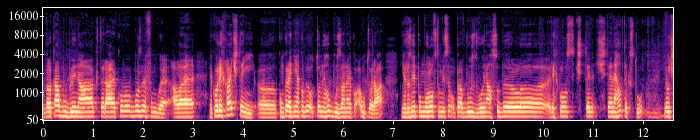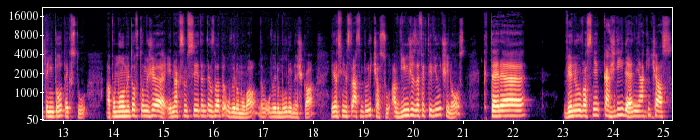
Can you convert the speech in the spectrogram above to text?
velká bublina, která jako moc nefunguje, ale jako rychlé čtení, uh, konkrétně jakoby od Tonyho Buzana jako autora, mě hrozně pomohlo v tom, že jsem opravdu zdvojnásobil eh, rychlost čten, čteného textu, mm. nebo čtení toho textu. A pomohlo mi to v tom, že jednak jsem si ten text lépe uvědomoval, nebo uvědomuji do dneška, jednak si nestrácím tolik času a vím, že zefektivňuji činnost, které věnuju vlastně každý den nějaký čas.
